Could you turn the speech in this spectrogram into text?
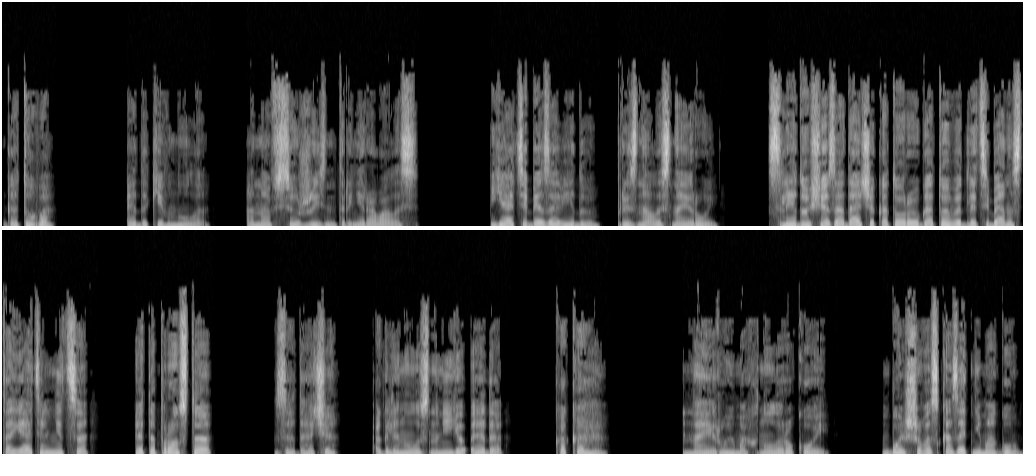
«Готова?» Эда кивнула. Она всю жизнь тренировалась. «Я тебе завидую», — призналась Найруй. «Следующая задача, которую готовит для тебя настоятельница, это просто...» «Задача?» — оглянулась на нее Эда. «Какая?» Найруй махнула рукой. «Большего сказать не могу.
